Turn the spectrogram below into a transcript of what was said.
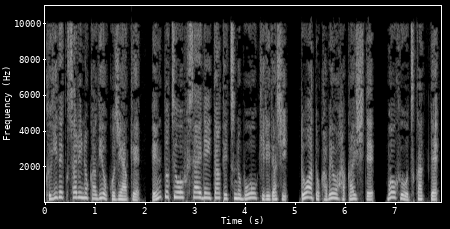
釘で鎖の鍵をこじ開け、煙突を塞いでいた鉄の棒を切り出し、ドアと壁を破壊して、毛布を使って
